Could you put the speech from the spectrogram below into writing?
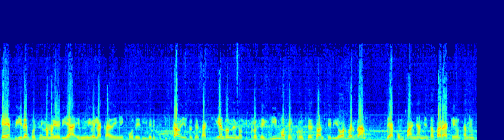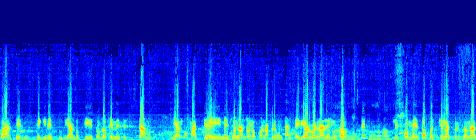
que piden pues en la mayoría en un nivel académico de diversificado y entonces aquí en donde nosotros seguimos el proceso anterior, ¿verdad? de acompañamiento para que ellos también puedan seguir estudiando, que eso es lo que necesitamos. Y algo más que mencionándolo con la pregunta anterior, ¿verdad? De los ajustes, les comento pues que las personas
